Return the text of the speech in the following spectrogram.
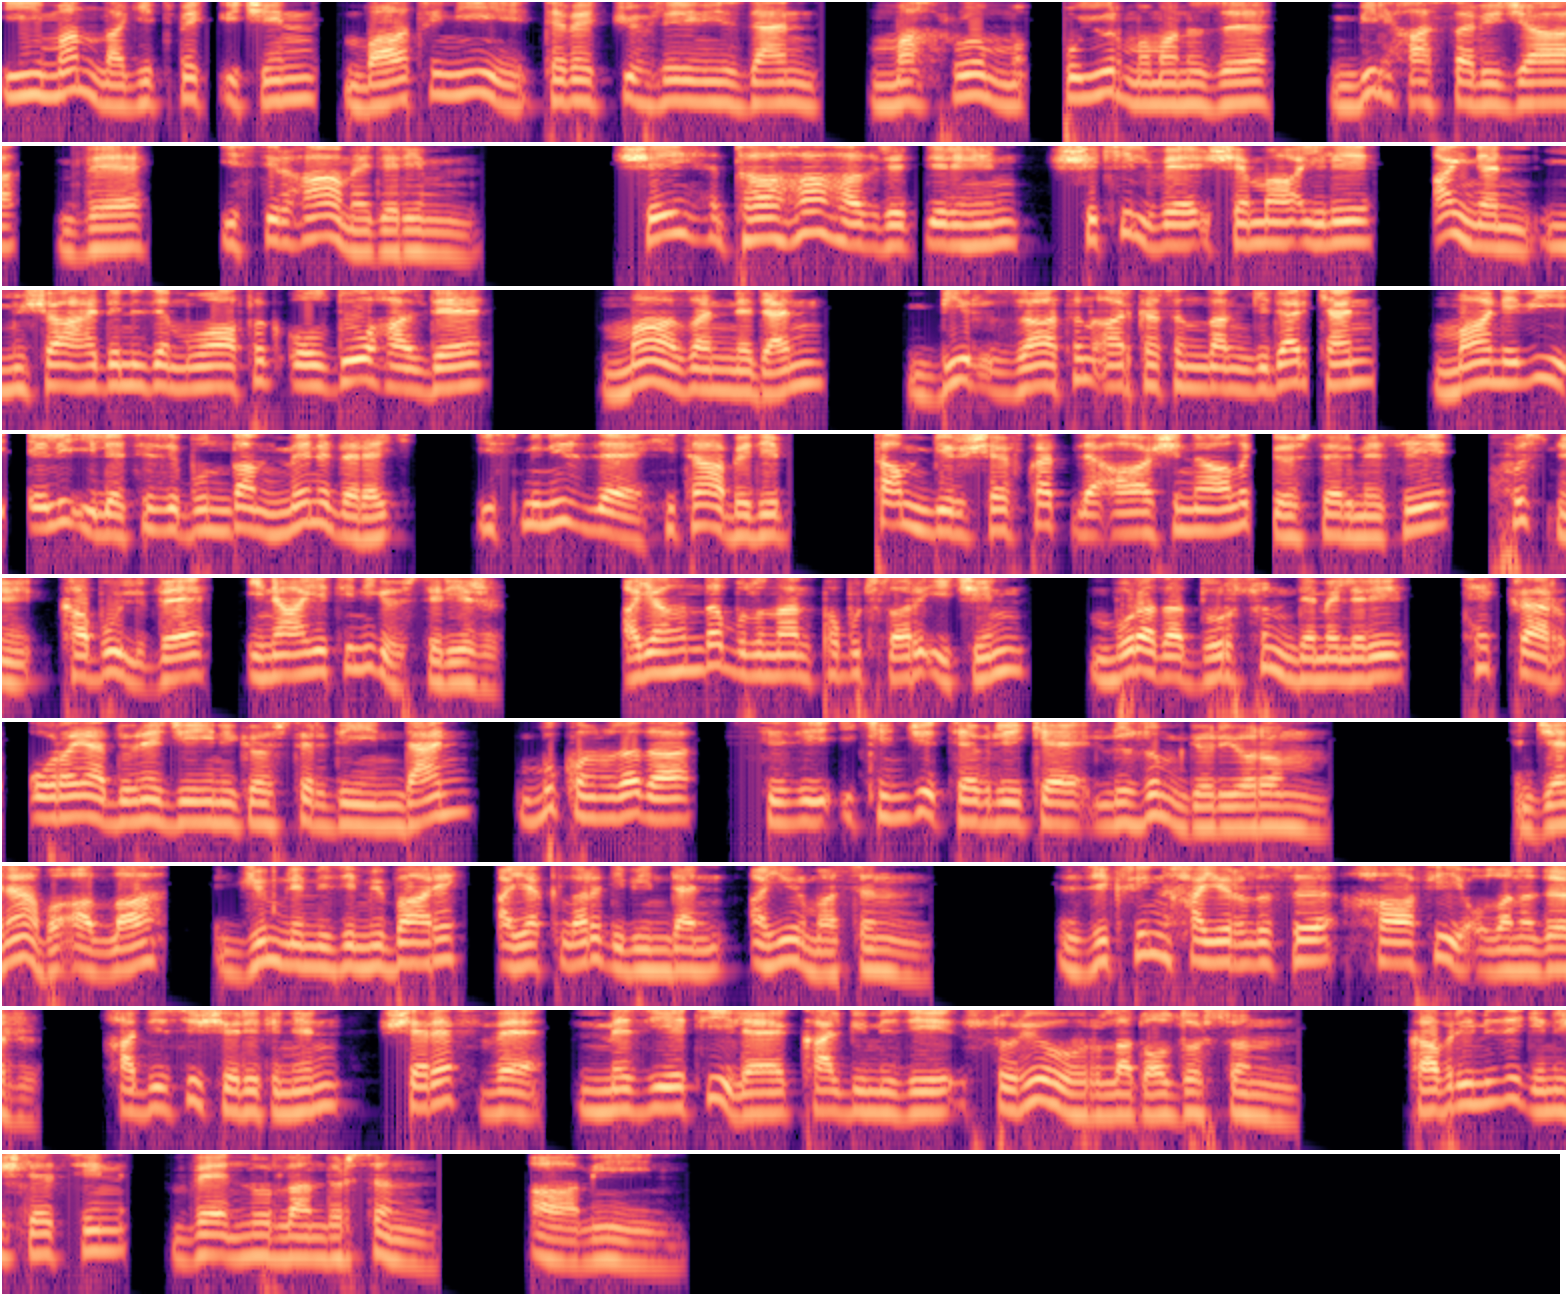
imanla gitmek için batini teveccühlerinizden mahrum buyurmamanızı bilhassa rica ve istirham ederim. Şeyh Taha Hazretlerinin şekil ve şemaili aynen müşahedenize muvafık olduğu halde ma zanneden bir zatın arkasından giderken manevi eli ile sizi bundan men ederek isminizle hitap edip tam bir şefkatle aşinalık göstermesi husnü kabul ve inayetini gösterir. Ayağında bulunan pabuçları için burada dursun demeleri tekrar oraya döneceğini gösterdiğinden bu konuda da sizi ikinci tebrike lüzum görüyorum. Cenab-ı Allah cümlemizi mübarek ayakları dibinden ayırmasın. Zikrin hayırlısı hafi olanıdır. Hadisi şerifinin şeref ve meziyetiyle kalbimizi sururla doldursun. Kabrimizi genişletsin ve nurlandırsın. Amin.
